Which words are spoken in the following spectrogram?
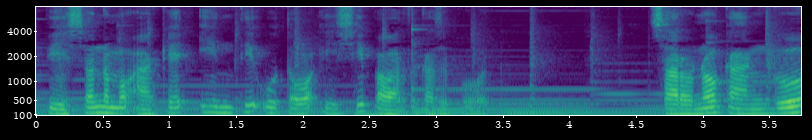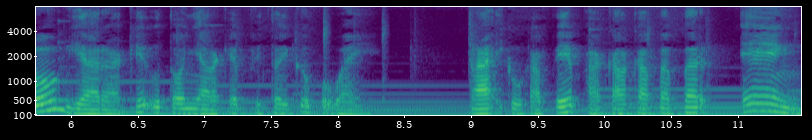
bisa nemokake inti utawa isi pawarto kasebut. Sarana kanggo ngiarake utawa nyarake berita iku apa wae. Nah, iku kabeh bakal kababar ing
